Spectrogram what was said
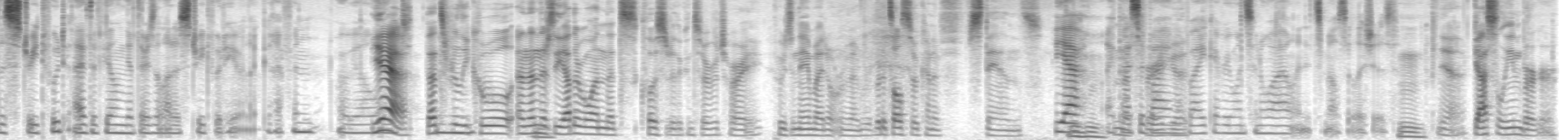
the street food. I have the feeling that there's a lot of street food here, like Reffen, where we all Yeah, went. that's really Mhm. cool. And then there's Mm. the other one that's closer to the conservatory, whose name I don't remember, but it's also kind of stands. Yeah, Mhm. I And pass that's it by on my good. bike every once in a while, and it smells delicious. Mm. Yeah, gasoline burger.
